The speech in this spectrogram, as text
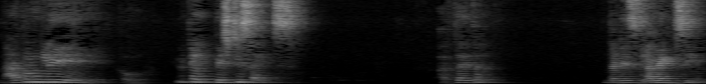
not only you take pesticides ಅರ್ಥ ಆಯ್ತಾ? ದಟ್ ಈಸ್ ಗ್ಯಾಮೆಕ್ಸಿನ್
